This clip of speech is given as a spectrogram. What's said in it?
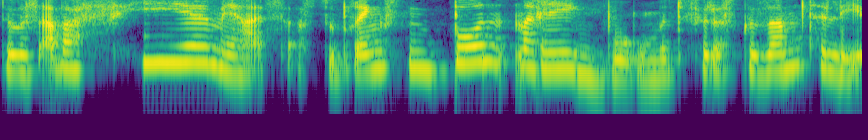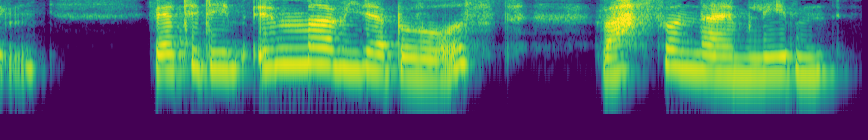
du bist aber viel mehr als das. Du bringst einen bunten Regenbogen mit für das gesamte Leben. Werde dir dem immer wieder bewusst, was du in deinem Leben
